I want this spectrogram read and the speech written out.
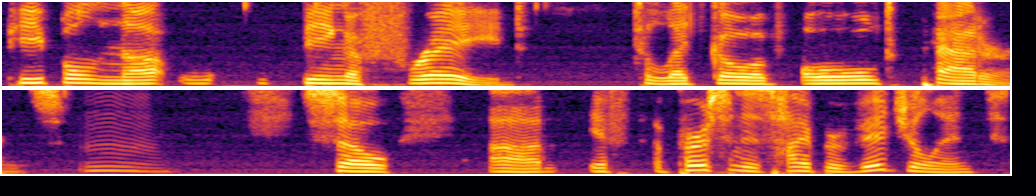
people not being afraid to let go of old patterns. Mm. So, uh, if a person is hyper vigilant,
